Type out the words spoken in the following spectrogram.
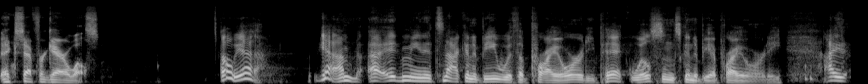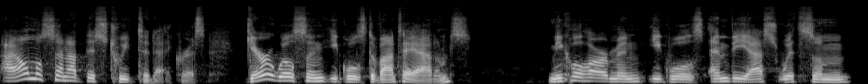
except for Garrett Wilson? Oh yeah, yeah. I'm. I mean, it's not going to be with a priority pick. Wilson's going to be a priority. I I almost sent out this tweet today, Chris. Garrett Wilson equals Davante Adams. Mecole Hardman equals MVS with some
